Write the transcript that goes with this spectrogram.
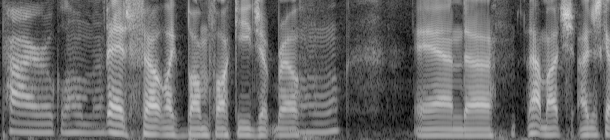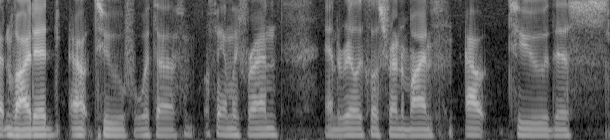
Pryor, Oklahoma? it felt like bumfuck Egypt, bro. Mhm. and uh, not much. I just got invited out to with a, a family friend and a really close friend of mine out to this.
